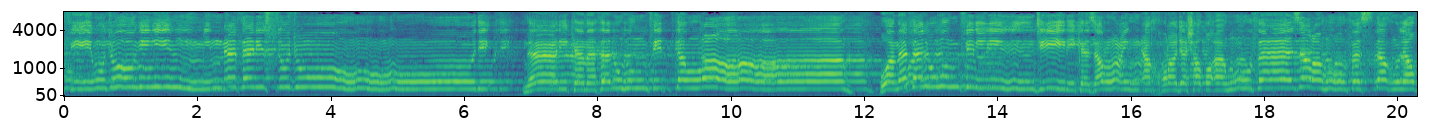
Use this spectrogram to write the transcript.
في وجوههم من أثر السجود. ذلك مثلهم في التوراة ومثلهم في كزرع أخرج شطأه فآزره فاستغلظ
